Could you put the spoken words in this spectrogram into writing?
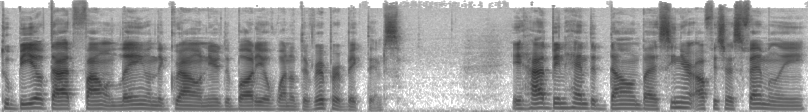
to be of that found laying on the ground near the body of one of the Ripper victims. It had been handed down by a senior officer's family,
